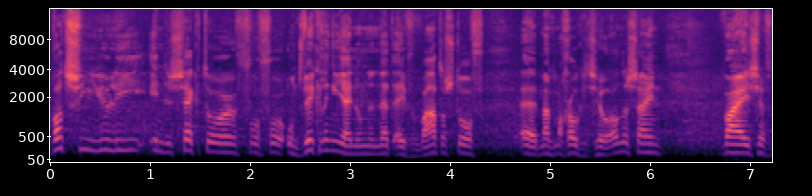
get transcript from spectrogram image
wat zien jullie in de sector voor, voor ontwikkelingen? Jij noemde net even waterstof, eh, maar het mag ook iets heel anders zijn. Waar je zegt,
